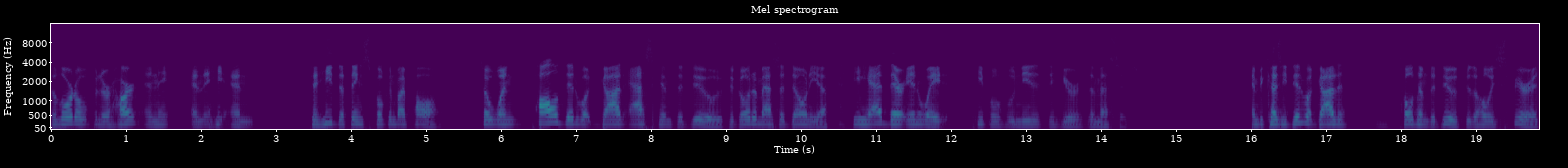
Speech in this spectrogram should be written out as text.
The Lord opened her heart and he, and he and to heed the things spoken by Paul. So when Paul did what God asked him to do, to go to Macedonia, he had there in wait people who needed to hear the message. And because he did what God told him to do through the Holy Spirit,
